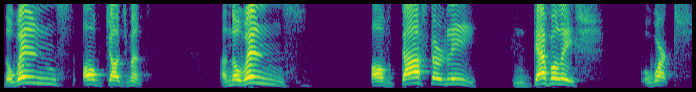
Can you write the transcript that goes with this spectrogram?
the winds of judgment, and the winds of dastardly, devilish works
